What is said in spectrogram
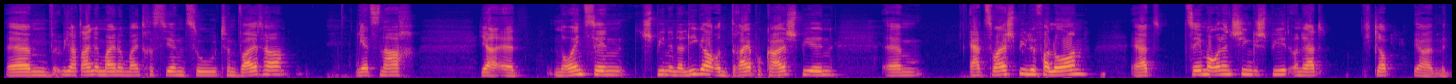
Ähm, würde mich auch deine Meinung mal interessieren zu Tim Walter. Jetzt nach ja, äh, 19 Spielen in der Liga und drei Pokalspielen. Ähm, er hat zwei Spiele verloren. Er hat zehnmal unentschieden gespielt und er hat, ich glaube, ja, mit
